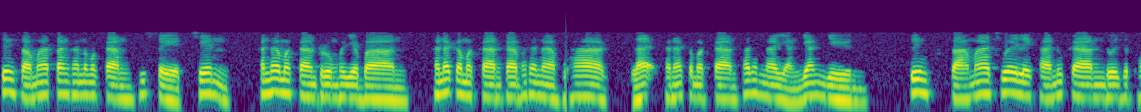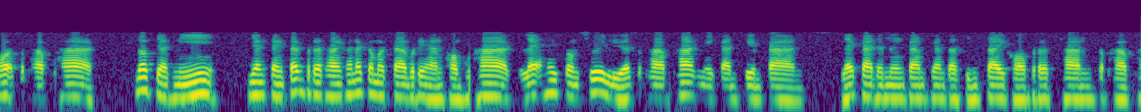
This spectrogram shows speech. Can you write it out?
ซึ่งสามารถตั้งคณะกรรมการพิเศษ เช่น คณะกรรมการโรงพยาบาล คณะกรรมการการพัฒนาภาค และคณะกรรมการพัฒนาอย่างยั่งยืน ซึ่งสามารถช่วยเลขานุการโดยเฉพาะสภาภาค นอกจากนี้ยังแต่งตั้งประธานคณะกรรมการบริหารของภาค และให้ความช่วยเหลือสภาภาคในการเตรียมการ และการดำเนินการการตัดสินใจของประธานสภาภ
